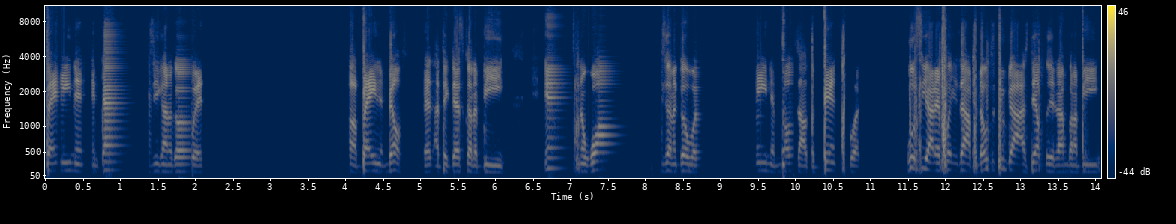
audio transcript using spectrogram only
Bane and, and is he going to go with uh, Bane and Melton? I think that's going to be in the watch. He's going to go with and most out the bench, but we'll see how that plays out. But those are two guys definitely that I'm going to be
